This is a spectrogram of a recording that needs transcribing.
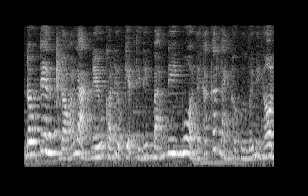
Đầu tiên đó là nếu có điều kiện thì nên bán đi mua ở nơi khác cắt lành hợp hướng với mình hơn.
